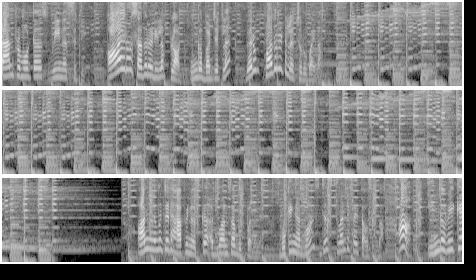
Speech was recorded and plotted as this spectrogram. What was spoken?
லேண்ட் ப்ரொமோட்டர்ஸ் வீனஸ் சிட்டி ஆயிரம் சதுரடியில பிளாட் உங்க பட்ஜெட்ல வெறும் பதினெட்டு லட்சம் ரூபாய் தான். அன்லிமிட்டெட் ஹாப்பினஸ்க்கு அட்வான்ஸாக புக் பண்ணுங்க. Booking advance just twenty five thousand தான். ஆ இந்த வீக்கே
